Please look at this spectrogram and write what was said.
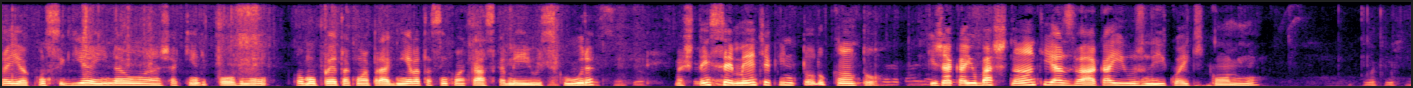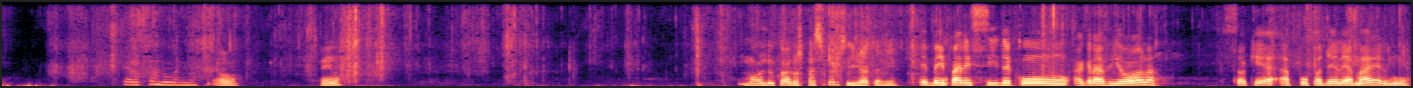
Aí, ó, consegui ainda uma jaquinha de pobre, né? Como o pé tá com a praguinha, ela tá assim com a casca meio escura. Mas tem semente aqui em todo canto, ó que já caiu bastante e as vacas e os nicos aí que comem, né? Elas são duas ainda. Ó, vendo? Olha o caroço parece parecer jaca mesmo. É bem parecida com a graviola, só que a polpa dela é amarelinha.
